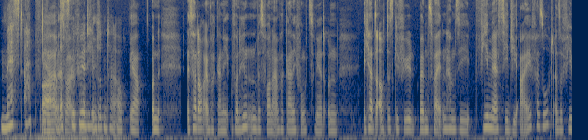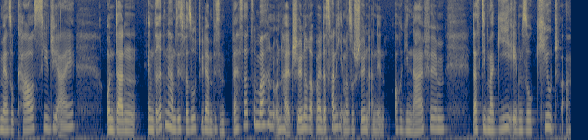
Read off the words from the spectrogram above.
messed up war. Ja, Und das war Gefühl hatte ich im dritten Teil auch. Ja, und es hat auch einfach gar nicht, von hinten bis vorne einfach gar nicht funktioniert. Und ich hatte auch das Gefühl, beim zweiten haben sie viel mehr CGI versucht, also viel mehr so Chaos-CGI. Und dann im dritten haben sie es versucht, wieder ein bisschen besser zu machen und halt schönere, weil das fand ich immer so schön an den Originalfilmen, dass die Magie eben so cute war.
